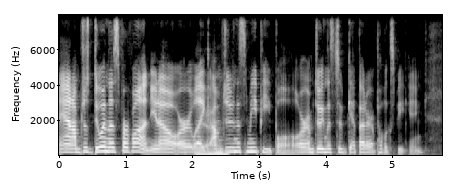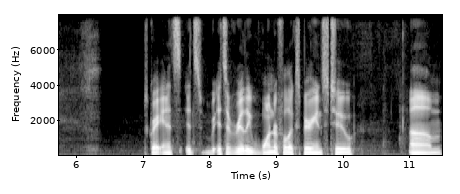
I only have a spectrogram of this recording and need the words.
and I'm just doing this for fun, you know, or like Yeah. I'm doing this to meet people or I'm doing this to get better at public speaking. It's great, and it's it's it's a really wonderful experience too. Um,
